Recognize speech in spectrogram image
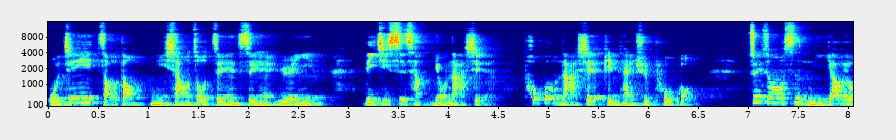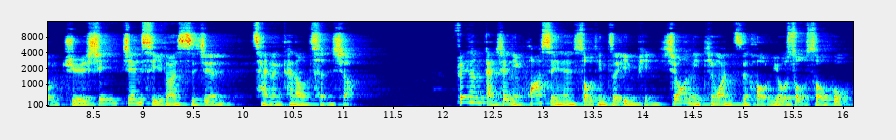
我建议找到你想要做这件事情的原因，利基市场有哪些，透过哪些平台去曝光。最重要是你要有决心，坚持一段时间。才能看到成效。非常感谢你花时间收听这音频，希望你听完之后有所收获。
